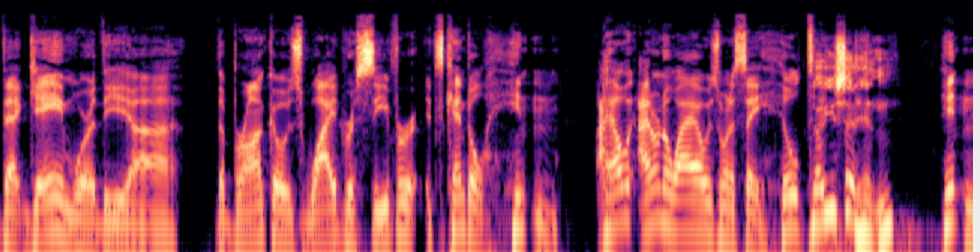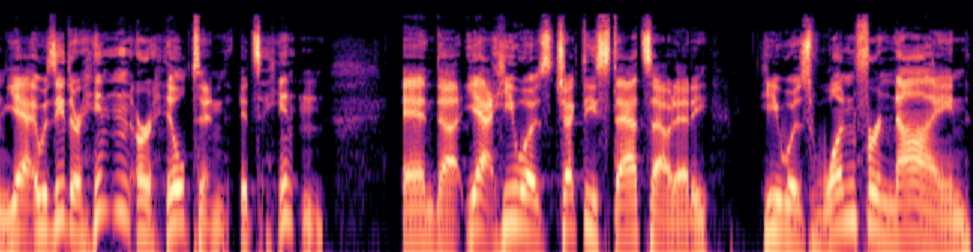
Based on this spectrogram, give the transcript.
that game where the uh, the Broncos wide receiver, it's Kendall Hinton. I always, I don't know why I always want to say Hilton. No, you said Hinton. Hinton. Yeah, it was either Hinton or Hilton. It's Hinton. And uh, yeah, he was, check these stats out, Eddie. He was one for nine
